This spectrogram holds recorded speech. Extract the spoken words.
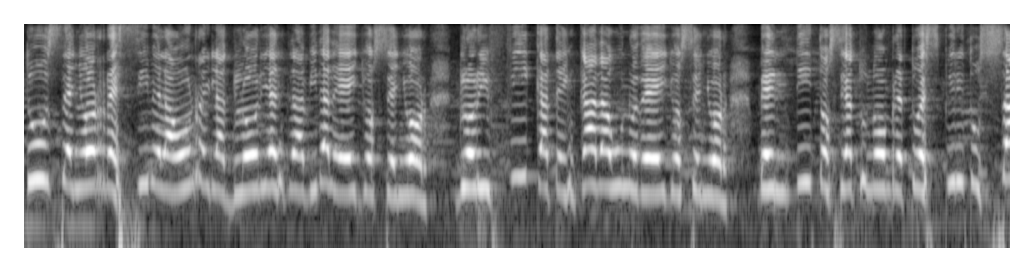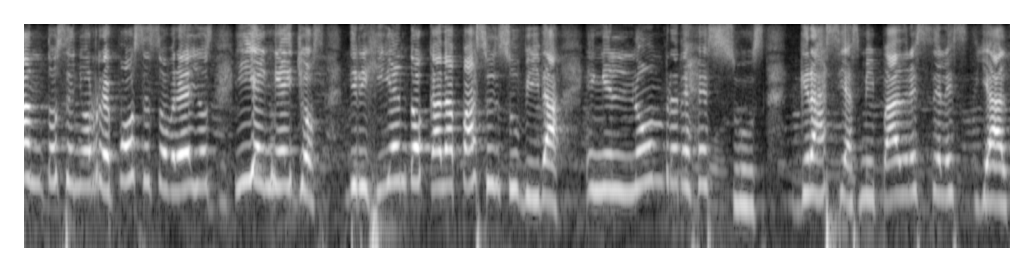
Tú, Señor, recibe la honra y la gloria en la vida de ellos, Señor. Glorifícate en cada uno de ellos, Señor. Bendito sea tu nombre. Tu Espíritu Santo, Señor, repose sobre ellos y en ellos, dirigiendo cada paso en su vida. En el nombre de Jesús. Gracias, mi Padre Celestial.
